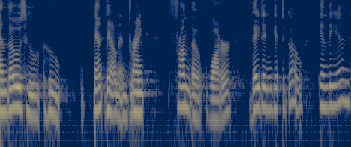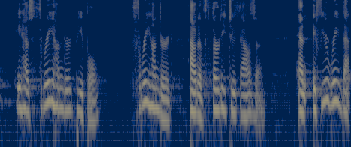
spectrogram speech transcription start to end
And those who, who bent down and drank from the water, they didn't get to go. In the end, he has 300 people, 300 out of 32,000. And if you read that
